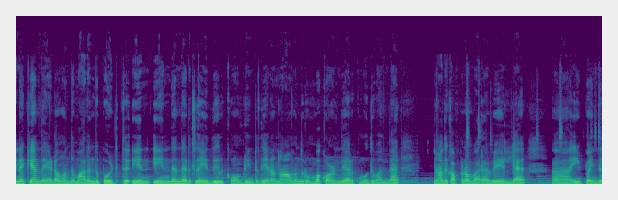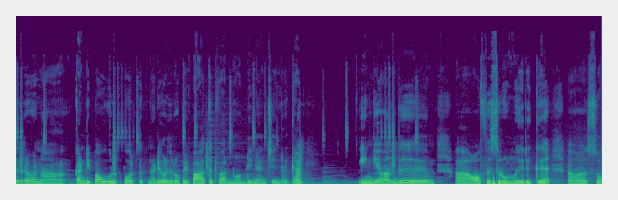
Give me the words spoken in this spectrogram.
எனக்கே அந்த இடம் வந்து மறந்து போயிடுது. எந் எந்தெந்த இடத்துல எது இருக்கும் அப்படின்றது. ஏன்னா நான் வந்து ரொம்ப குழந்தையா இருக்கும்போது வந்தேன். நான் அதுக்கப்புறம் வரவே இல்லை. இப்போ இந்த தடவை நான் கண்டிப்பாக ஊருக்கு போகிறதுக்கு முன்னாடி ஒரு தடவை போய் பார்த்துட்டு வரணும் அப்படின்னு நினச்சின்னு இருக்கேன். இங்கே வந்து ஆஃபீஸ் ரூம் இருக்குது ஸோ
